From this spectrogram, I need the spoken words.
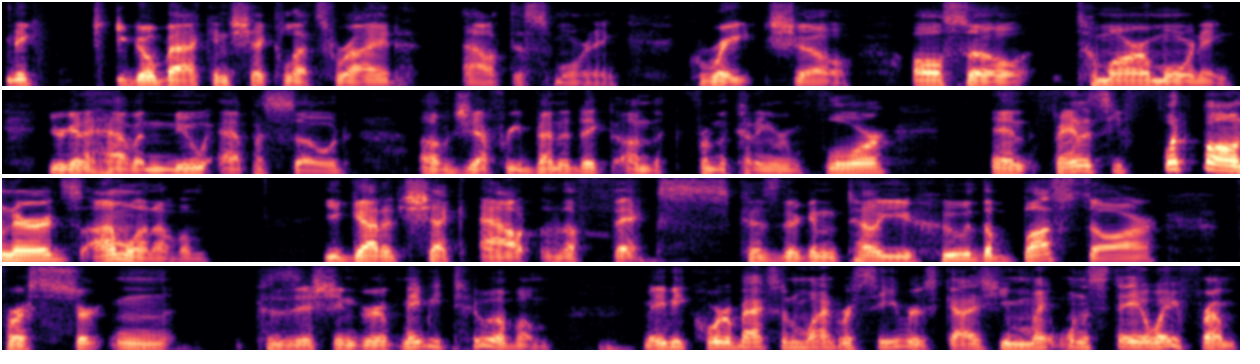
Make sure you go back and check Let's Ride out this morning. Great show. Also, tomorrow morning, you're going to have a new episode of Jeffrey Benedict on the from the cutting room floor. And fantasy football nerds, I'm one of them you got to check out the fix because they're going to tell you who the busts are for a certain position group, maybe two of them, maybe quarterbacks and wide receivers, guys you might want to stay away from.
